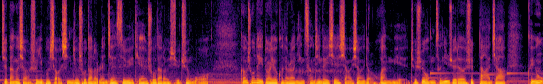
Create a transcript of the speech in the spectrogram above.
这半个小时一不小心就说到了人间四月天，说到了徐志摩。刚说那一段有可能让您曾经的一些想象有点幻灭，就是我们曾经觉得是大家，可以用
